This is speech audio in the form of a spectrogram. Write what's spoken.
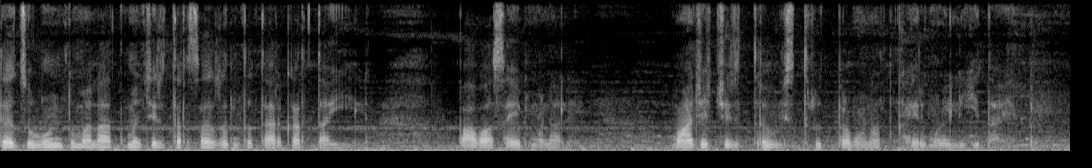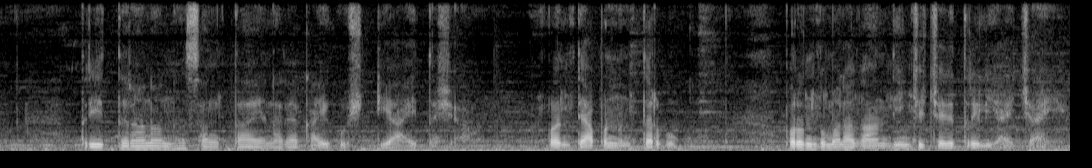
त्या जुळवून तुम्हाला आत्मचरित्राचा ग्रंथ तयार करता येईल. बाबासाहेब म्हणाले माझे चरित्र विस्तृत प्रमाणात खैरमुळे लिहित आहेत. तर इतरांना न सांगता येणाऱ्या काही गोष्टी आहेत तशा. पण त्या आपण नंतर बघू. परंतु मला गांधींचे चरित्र लिहायचे आहे.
